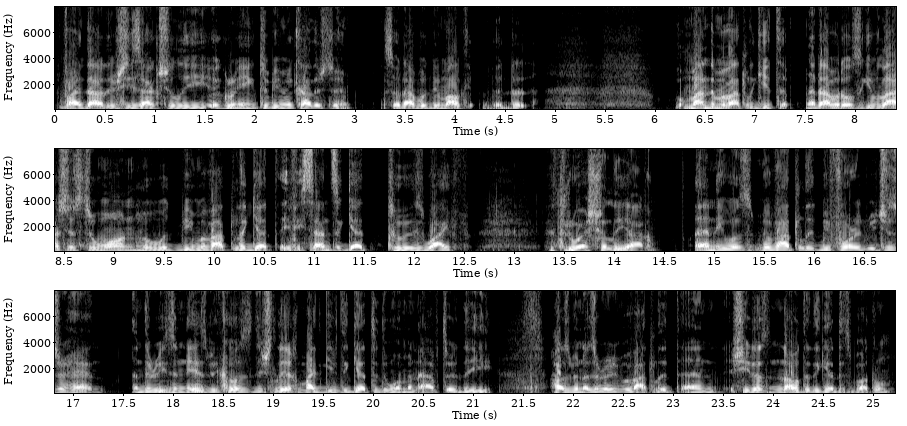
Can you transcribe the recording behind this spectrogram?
find out if she's actually agreeing to be mekadesh to him. So that would be malchus. Uh, Umanda Mavatl Gita. And that would also give lashes to one who would be Mavatl Get if he sends a get to his wife through a Shaliach and he was Mavatl before it reaches her hand. And the reason is because the Shliach might give the get to the woman after the husband has already Mavatl it and she doesn't know that the get is bottom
